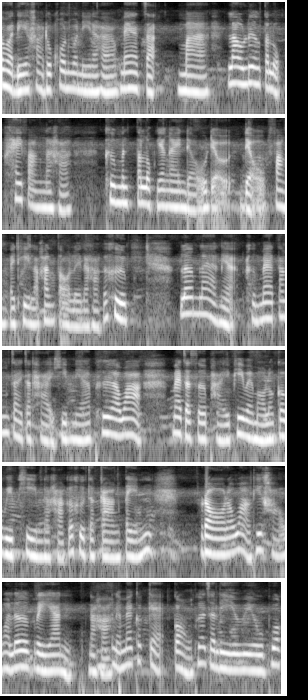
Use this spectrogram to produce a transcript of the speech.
สวัสดีค่ะทุกคนวันนี้นะคะ แม่จะมาเล่าเรื่องตลกให้ฟังนะคะ คือมันตลกยังไงเดี๋ยวเดี๋ยวเดี๋ยวฟังไปทีละขั้นตอนเลยนะคะ ก็คือ เริ่มแรกเนี่ยคือแม่ตั้งใจจะถ่ายคลิปเนี้ยเพื่อว่าแม่จะเซอร์ไพรส์พี่ไวมอลแล้วก็วิปครีมนะคะ ก็คือจะกางเต็นท์ รอระหว่างที่เขาอะเลิกเรียนนะคะเนี่ยแม่ก็แกะกล่องเพื่อจะรีวิวพวก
